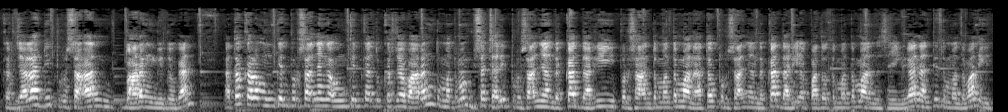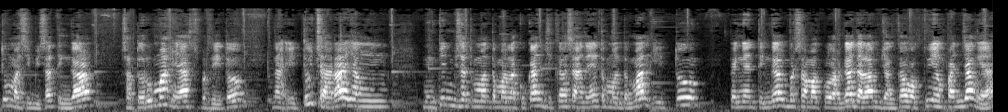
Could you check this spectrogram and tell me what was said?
kerjalah di perusahaan bareng gitu kan. Atau kalau mungkin perusahaannya nggak memungkinkan untuk kerja bareng teman-teman bisa cari perusahaan yang dekat dari perusahaan teman-teman atau perusahaan yang dekat dari apa atau teman-teman. Sehingga nanti teman-teman itu masih bisa tinggal satu rumah ya seperti itu. Nah itu cara yang mungkin bisa teman-teman lakukan jika seandainya teman-teman itu pengen tinggal bersama keluarga dalam jangka waktu yang panjang ya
